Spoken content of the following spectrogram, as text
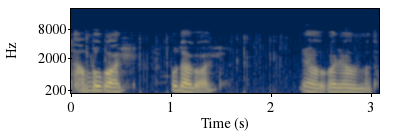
Tamam bu gol. Bu da gol. Yok gol olmadı.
